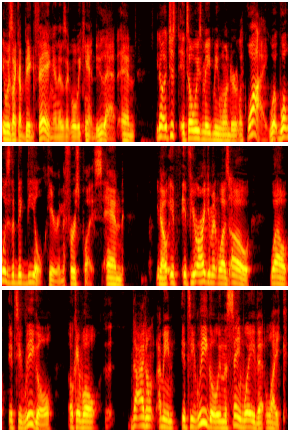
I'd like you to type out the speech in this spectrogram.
it was like a big thing and it was like, well, we can't do that. And you know, it just it's always made me wonder like why? What what was the big deal here in the first place? And you know, if if your argument was, "Oh, well, it's illegal." Okay, well, I don't I mean, it's illegal in the same way that like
